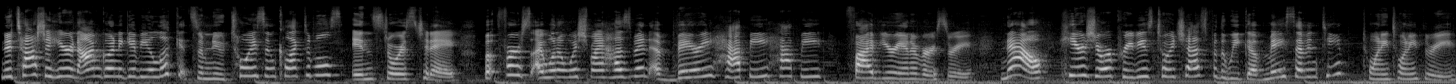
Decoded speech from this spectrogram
Natasha here, and I'm going to give you a look at some new toys and collectibles in stores today. But first, I want to wish my husband a very happy, happy five year anniversary. Now, here's your PREVIEWS toy chest for the week of May 17th, 2023.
